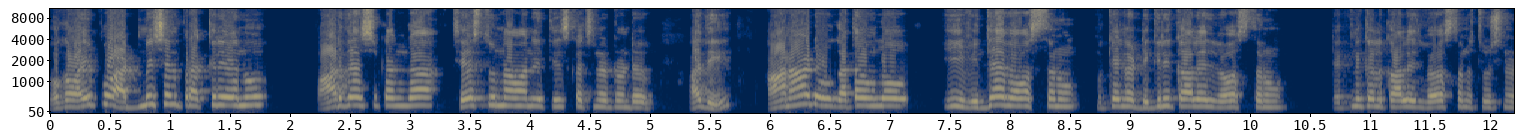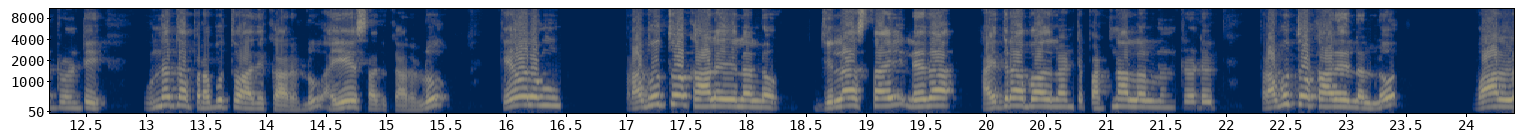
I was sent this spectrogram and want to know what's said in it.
ఒకవైపు అడ్మిషన్ ప్రక్రియను పారదర్శకంగా చేస్తున్నామని తీసుకొచ్చినటువంటి అది ఆనాడు గతంలో ఈ విద్యా వ్యవస్థను ముఖ్యంగా డిగ్రీ కాలేజ్ వ్యవస్థను టెక్నికల్ కాలేజ్ వ్యవస్థను చూసినటువంటి ఉన్నత ప్రభుత్వ అధికారులు ఐఏఎస్ అధికారులు కేవలం ప్రభుత్వ కాలేజీలలో జిల్లా స్థాయి లేదా హైదరాబాద్ లాంటి పట్టణాలలో ఉన్నటువంటి ప్రభుత్వ కాలేజీలలో వాళ్ళ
